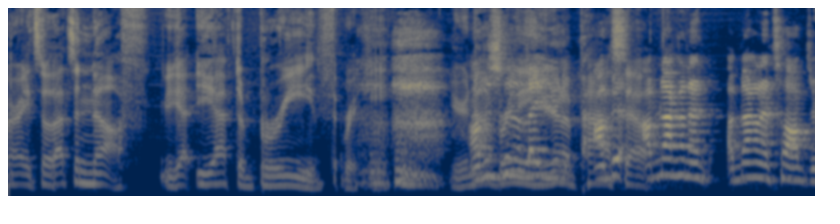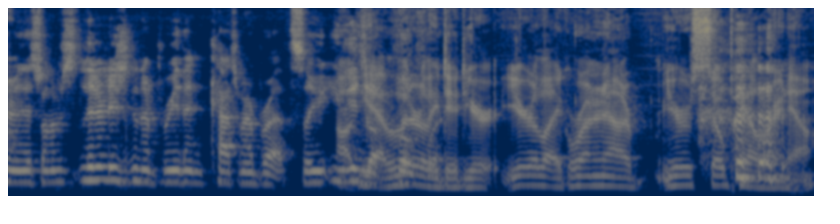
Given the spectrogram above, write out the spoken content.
All right, so that's enough. You got, you have to breathe, Ricky. You're I'm not just breathing. gonna let You're you. gonna I'm, pass be- out. I'm not gonna. I'm not gonna talk during this one. I'm just literally just gonna breathe and catch my breath. So you, you Oh, yeah, literally, it. dude. You're you're like running out of. You're so pale right now.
